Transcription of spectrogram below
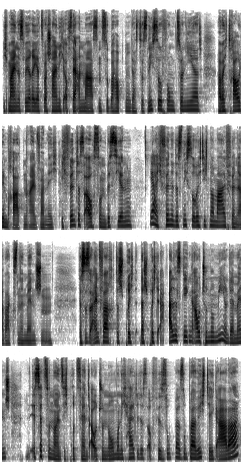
Ich meine, es wäre jetzt wahrscheinlich auch sehr anmaßend zu behaupten, dass das nicht so funktioniert, aber ich traue dem Braten einfach nicht. Ich finde es auch so ein bisschen, ja, ich finde das nicht so richtig normal für einen erwachsenen Menschen. Das ist einfach, das spricht, das spricht alles gegen Autonomie und der Mensch ist ja zu 90 Prozent autonom und ich halte das auch für super, super wichtig. Aber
